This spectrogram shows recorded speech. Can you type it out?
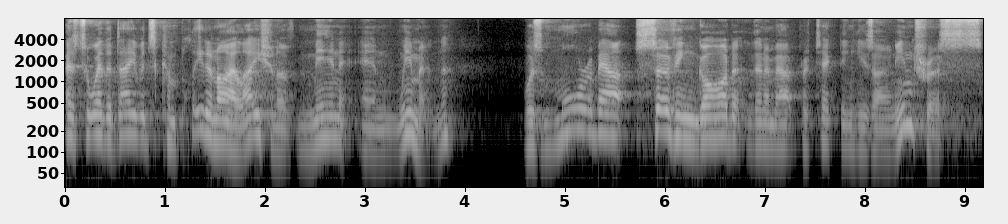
as to whether David's complete annihilation of men and women was more about serving God than about protecting his own interests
